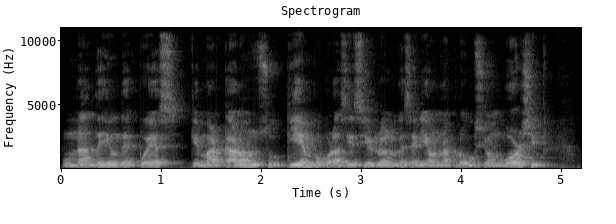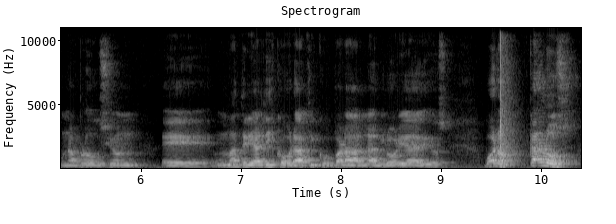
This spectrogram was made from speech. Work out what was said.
un antes y un después, que marcaron su tiempo, por así decirlo, en lo que sería una producción worship, una producción, eh, un material discográfico para la gloria de Dios. Bueno, Carlos,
